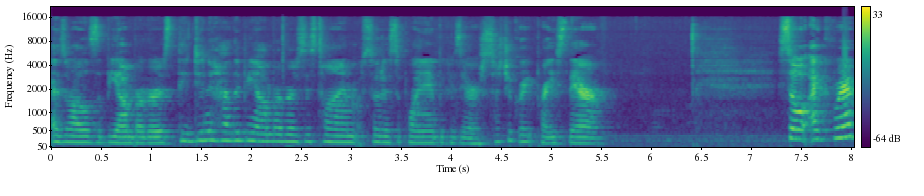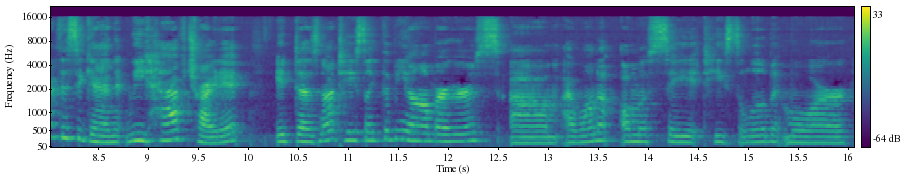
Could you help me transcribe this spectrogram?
as well as the Beyond Burgers. They didn't have the Beyond Burgers this time. I'm so disappointed because they are such a great price there. So I grabbed this again. We have tried it. It does not taste like the Beyond Burgers. Um, I want to almost say it tastes a little bit more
